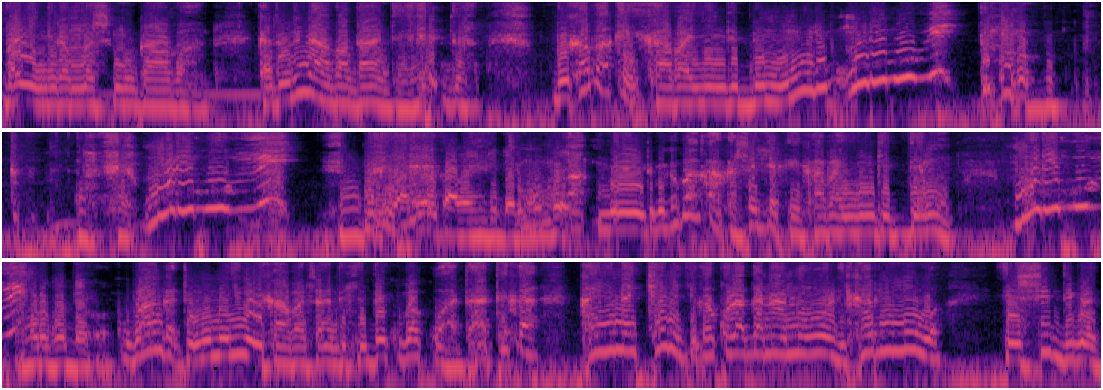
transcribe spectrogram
bayingira mu masimu g'abantu kati olina abagaa nti edda bwe kaba kekabayingiddemu muli bubi? Muli bubi akasajja muli bubi. Kubanga temumanyi wekabatandikidde kubakwata ate kayina kyane kyekakolagana nooli kalimuwa. Esidiba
